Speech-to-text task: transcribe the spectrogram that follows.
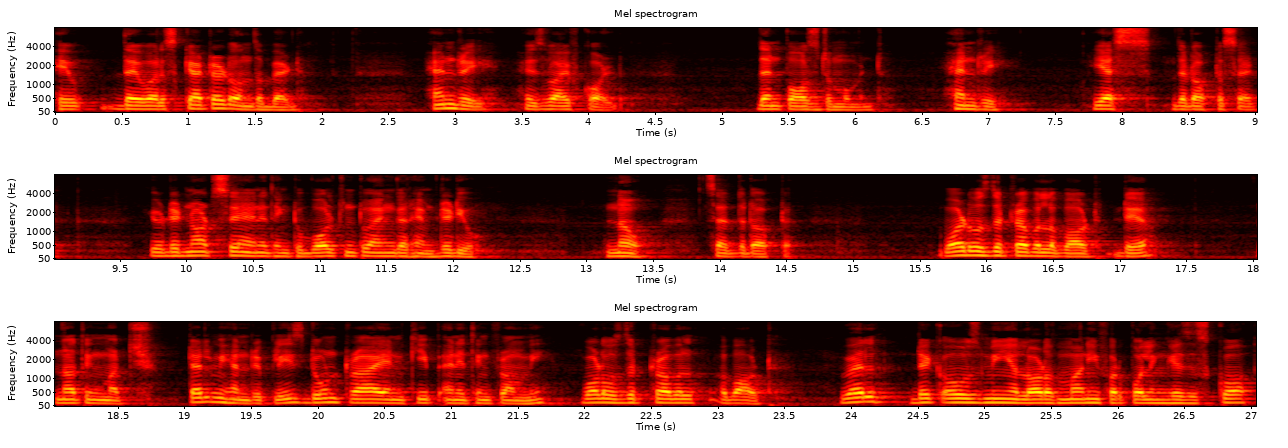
He, they were scattered on the bed. Henry, his wife called, then paused a moment. Henry. Yes, the doctor said. You did not say anything to Bolton to anger him, did you? No, said the doctor. What was the trouble about, dear? Nothing much. Tell me, Henry, please. Don't try and keep anything from me. What was the trouble about? Well, Dick owes me a lot of money for pulling his squaw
